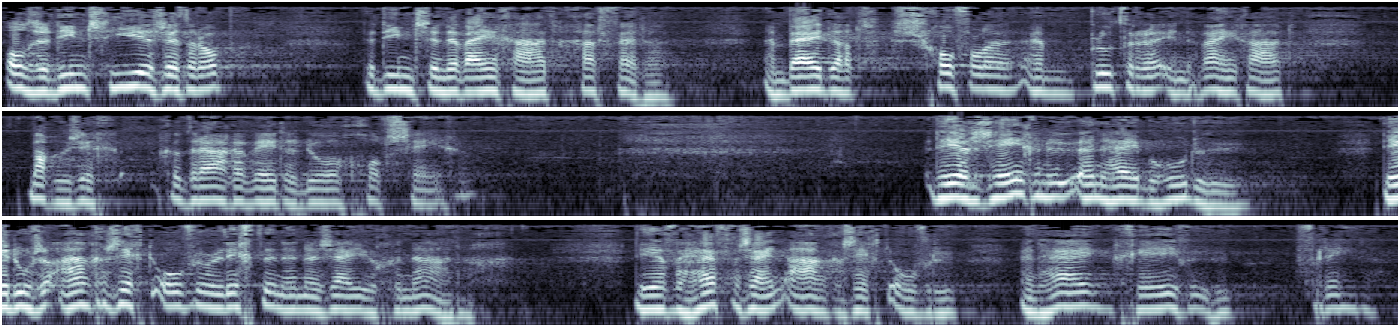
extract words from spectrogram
Onze dienst hier zit erop. De dienst in de wijngaard gaat verder. En bij dat schoffelen en ploeteren in de wijngaard mag u zich gedragen weten door Gods zegen. De Heer zegen u en hij behoede u. De Heer doet zijn aangezicht over u lichten en hij zij u genadig. De Heer verheffen zijn aangezicht over u en hij geven u vrede.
